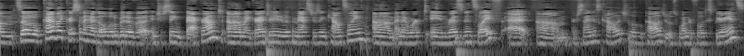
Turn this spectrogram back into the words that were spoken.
Um, so kind of like Kristen, I had a little bit of an interesting background. Um, I graduated with a master's in counseling, um, and I worked in residence life at um, Ursinus College, local college. It was a wonderful experience.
